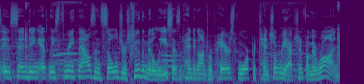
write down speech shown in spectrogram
is sending at least 3,000 soldiers to the Middle East as the Pentagon prepares for potential reaction from Iran.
